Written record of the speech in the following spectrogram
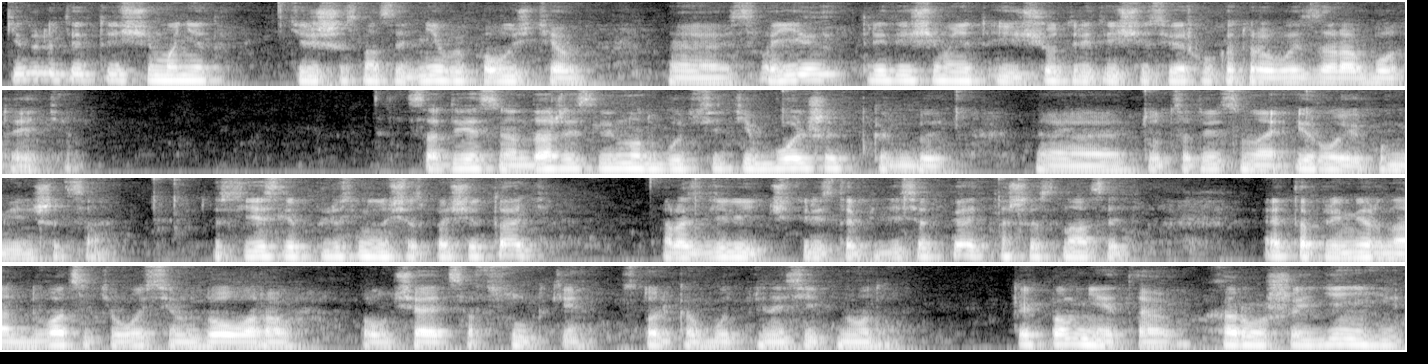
кинули 3000 монет, через 16 дней вы получите э, свои 3000 монет и еще 3000 сверху, которые вы заработаете. Соответственно, даже если нот будет в сети больше, как бы э, тут, соответственно, и рой уменьшится. То есть, если плюс-минус сейчас посчитать, разделить 455 на 16, это примерно 28 долларов получается в сутки. Столько будет приносить нода. Как по мне, это хорошие деньги.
